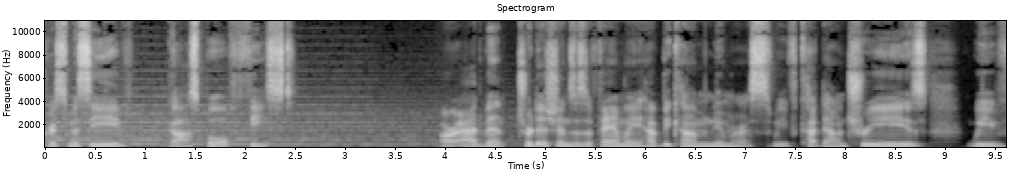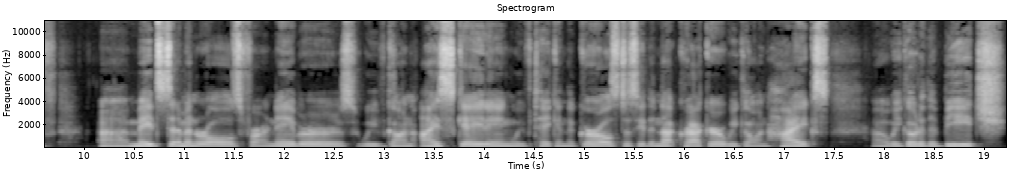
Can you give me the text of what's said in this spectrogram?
Christmas Eve Gospel Feast. Our Advent traditions as a family have become numerous. We've cut down trees, we've uh, made cinnamon rolls for our neighbors. We've gone ice skating. We've taken the girls to see the Nutcracker. We go on hikes. Uh, we go to the beach.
